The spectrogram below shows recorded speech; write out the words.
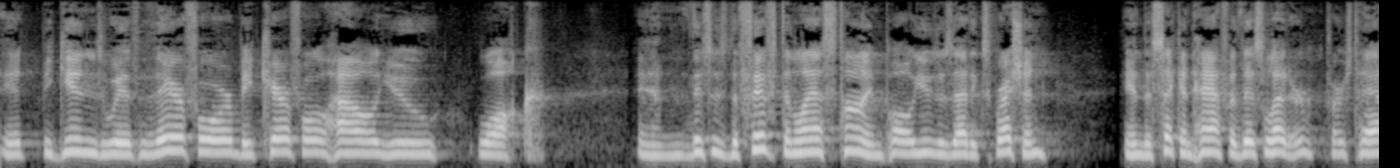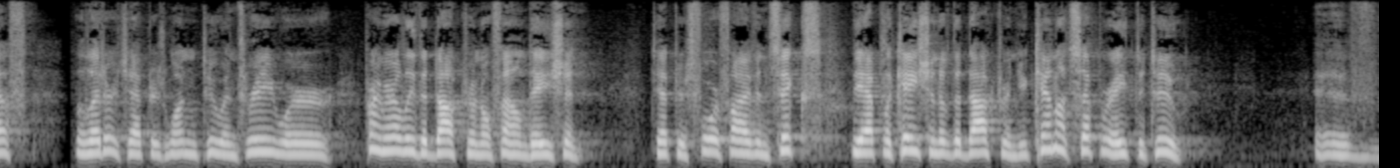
it begins with, Therefore, be careful how you walk. And this is the fifth and last time Paul uses that expression in the second half of this letter. First half, the letter, chapters 1, 2, and 3, were primarily the doctrinal foundation. Chapters 4, 5, and 6, the application of the doctrine. You cannot separate the two. If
